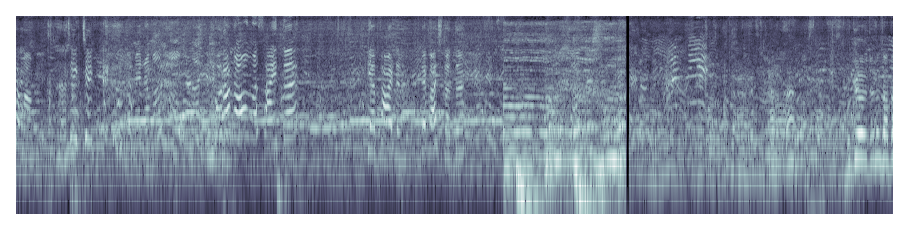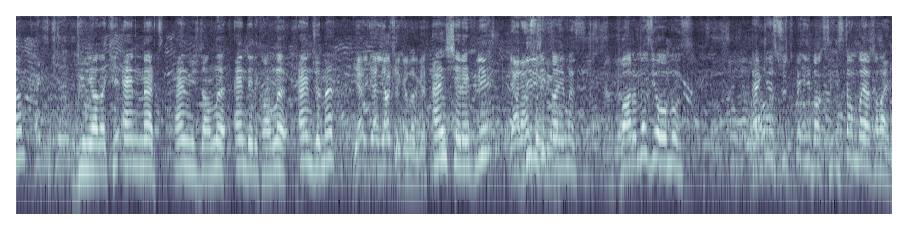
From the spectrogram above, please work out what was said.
tamam. Çek çek. Korona olmasaydı yapardım ve başladı. Bu gördüğünüz adam dünyadaki en mert, en vicdanlı, en delikanlı, en cömert, Gel gel yağ çekiyorlar gel. en şerefli Yalan biricik söylüyor. dayımız. Varımız yoğumuz. Herkes süt ve iyi baksın. İstanbul'a yakalayın.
